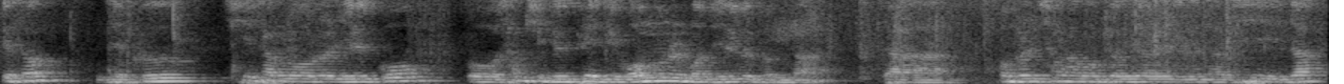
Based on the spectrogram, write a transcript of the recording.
그래서 이제 그 시 장로를 읽고 또 31페이지 원문을 먼저 읽을 겁니다. 자, 법을 청하고 경전을 읽는 자 시작.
